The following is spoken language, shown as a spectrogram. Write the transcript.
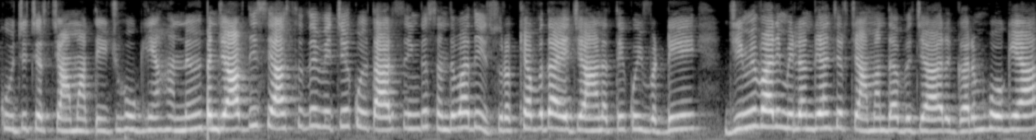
ਕੁਝ ਚਰਚਾਵਾਂ ਤੇਜ਼ ਹੋ ਗਈਆਂ ਹਨ। ਪੰਜਾਬ ਦੀ ਸਿਆਸਤ ਦੇ ਵਿੱਚ ਕੁਲਤਾਰ ਸਿੰਘ ਸੰਧਵਾ ਦੀ ਸੁਰੱਖਿਆ ਵਧਾਏ ਜਾਣ ਅਤੇ ਕੋਈ ਵੱਡੇ ਜ਼ਿੰਮੇਵਾਰੀ ਮਿਲਣ ਦੀਆਂ ਚਰਚਾਵਾਂ ਦਾ ਬਾਜ਼ਾਰ ਗਰਮ ਹੋ ਗਿਆ।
